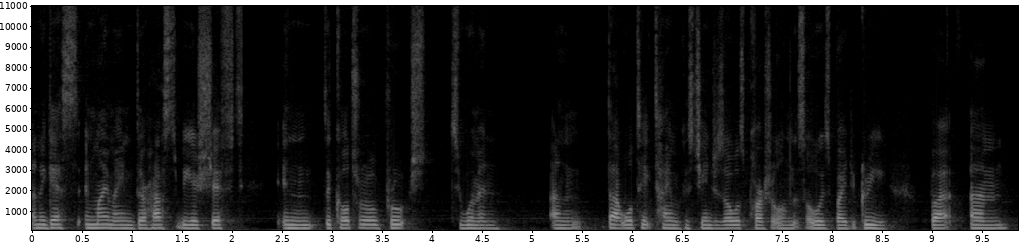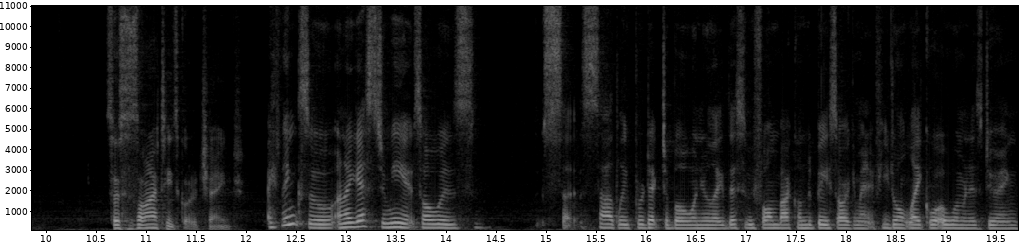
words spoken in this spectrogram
And I guess in my mind, there has to be a shift in the cultural approach to women. And that will take time because change is always partial and it's always by degree. But um, so society's got to change. I think so. And I guess to me, it's always sadly predictable when you're like this. We fall back on the base argument. If you don't like what a woman is doing,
